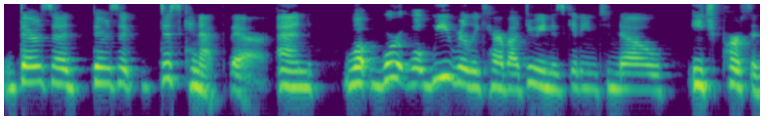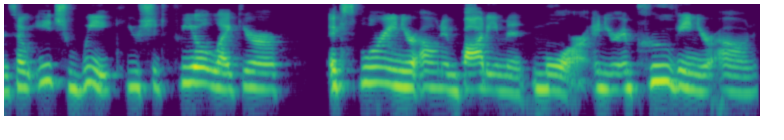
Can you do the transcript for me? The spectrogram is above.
there's a there's a disconnect there. And what we're what we really care about doing is getting to know each person. So each week you should feel like you're exploring your own embodiment more and you're improving your own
